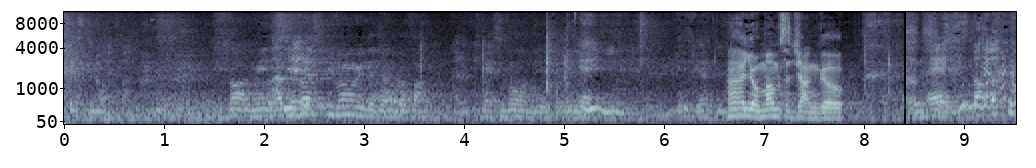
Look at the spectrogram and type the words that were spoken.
can steal my farm. No, I mean, I'm even, dead. even with the jungle farm, I don't care. maximum will be for you. Hey, if you have to. Ah, your mom's a jungle. Hey, stop. Three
